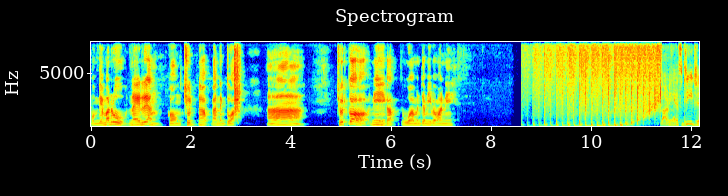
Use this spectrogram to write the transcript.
ผมเดี๋ยวมาดูในเรื่องของชุดนะครับการแต่งตัว อ่า ชุดก็นี่ครับ หัวมันจะมีประมาณนี้ Sorry ass DJ.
